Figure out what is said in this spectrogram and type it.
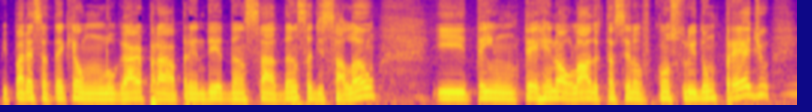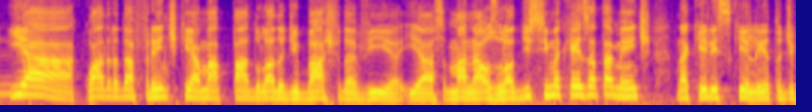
me parece até que é um lugar para aprender a dançar dança de salão. E tem um terreno ao lado que está sendo construído um prédio. Hum. E a quadra da frente, que é a Mapá do lado de baixo da via, e a Manaus do lado de cima, que é exatamente naquele esqueleto de,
